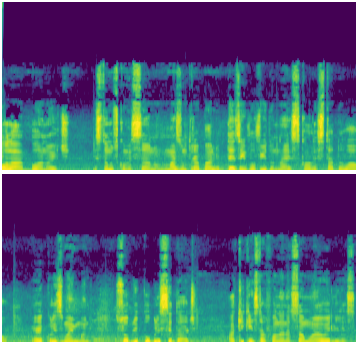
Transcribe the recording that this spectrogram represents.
Olá, boa noite. Estamos começando mais um trabalho desenvolvido na Escola Estadual Hércules Maimone sobre publicidade. Aqui quem está falando é Samuel Elias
